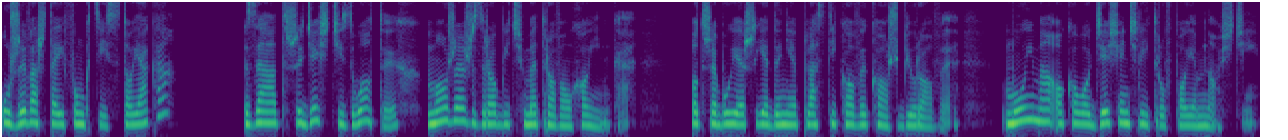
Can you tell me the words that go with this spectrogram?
używasz tej funkcji stojaka? Za 30 zł możesz zrobić metrową choinkę. Potrzebujesz jedynie plastikowy kosz biurowy. Mój ma około 10 litrów pojemności.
